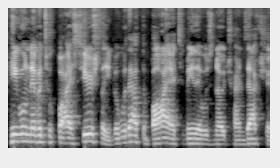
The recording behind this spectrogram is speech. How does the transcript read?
people never took buyers seriously. But without the buyer, to me, there was no transaction.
